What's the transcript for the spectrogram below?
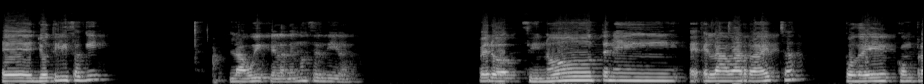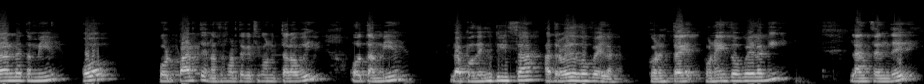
eh, yo utilizo aquí la Wii, que la tengo encendida. Pero si no tenéis la barra esta, podéis comprarla también, o por parte, no hace falta que esté conectada la Wii, o también la podéis utilizar a través de dos velas. Conectáis, ponéis dos velas aquí la encendéis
